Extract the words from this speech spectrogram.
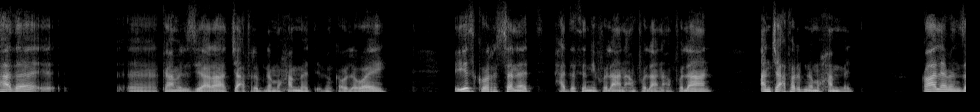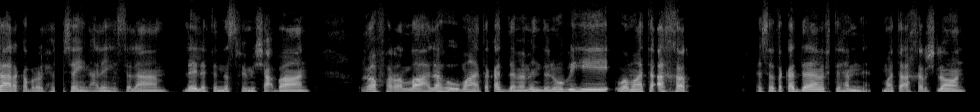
هذا آه كامل الزيارات. جعفر بن محمد بن قولوي يذكر سند حدثني فلان عن فلان عن فلان عن جعفر بن محمد. قال من زار قبر الحسين عليه السلام ليلة النصف من شعبان غفر الله له ما تقدم من ذنوبه وما تأخر. هسه تقدم افتهمنا. ما تأخر شلون؟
